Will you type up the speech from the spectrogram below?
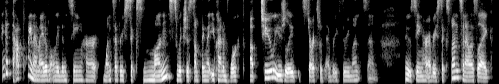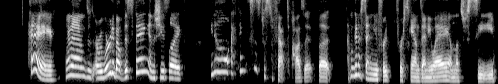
think at that point I might have only been seeing her once every 6 months, which is something that you kind of work up to. Usually it starts with every 3 months and I was seeing her every 6 months and I was like, hey, are we worried about this thing? And she's like, you know, I think this is just a fat deposit, but I'm going to send you for, for scans anyway. And let's just see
